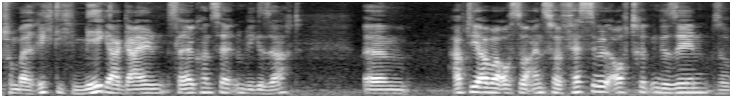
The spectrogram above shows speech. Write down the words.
schon bei richtig mega geilen Slayer-Konzerten, wie gesagt. Ähm, habt ihr aber auf so ein, zwei Festival-Auftritten gesehen, so,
